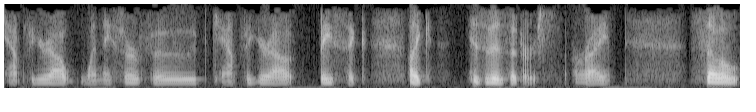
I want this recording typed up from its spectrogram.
can't figure out when they serve food, can't figure out basic, like his visitors. All right. So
